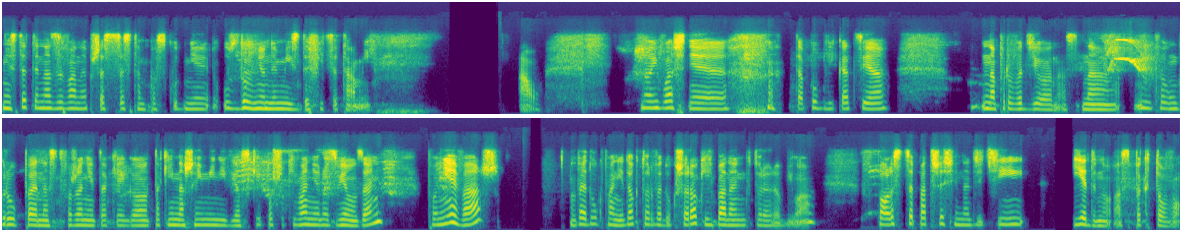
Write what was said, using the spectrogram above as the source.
niestety nazywane przez system paskudnie uzdolnionymi z deficytami. Au. No i właśnie ta publikacja naprowadziła nas na tę grupę, na stworzenie takiego, takiej naszej mini wioski, poszukiwanie rozwiązań, ponieważ według pani doktor, według szerokich badań, które robiła, w Polsce patrzy się na dzieci jednoaspektowo,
